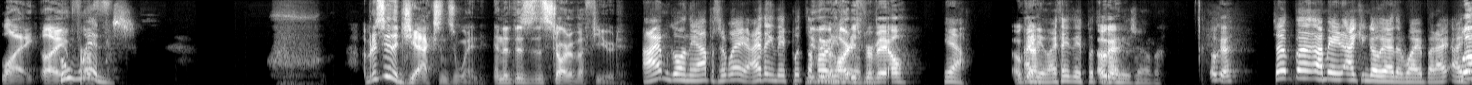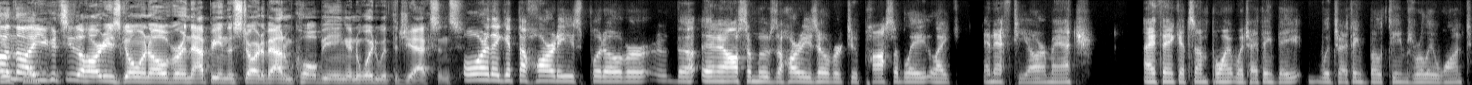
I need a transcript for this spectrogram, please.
Like like Who wins? I'm going to say the Jacksons win, and that this is the start of a feud. I'm going the opposite way. I think they put the you think the Hardys, Hardys prevail? Yeah, Okay. I do. I think they put the Okay. Hardys over. Okay. So, but I mean, I can go either way. But I, I well, no, think- you could see the Hardys going over, and that being the start of Adam Cole being annoyed with the Jacksons. or they get the Hardys put over the, and it also moves the Hardys over to possibly like an FTR match. I think at some point, which I think they, which I think both teams really want.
